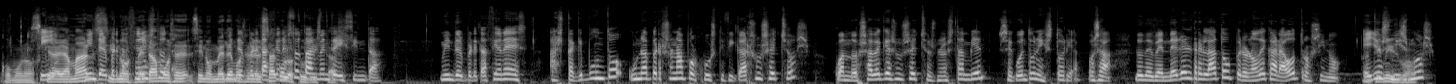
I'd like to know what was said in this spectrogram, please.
como nos Sí, quiera llamar, si nos metamos, en, si nos mi metemos en el saco los es totalmente turistas. distinta. Mi interpretación es hasta qué punto una persona por justificar sus hechos, cuando sabe que sus hechos no están bien, se cuenta una historia. O sea, lo de vender el relato, pero no de cara a otros, sino ellos mismo. mismos,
